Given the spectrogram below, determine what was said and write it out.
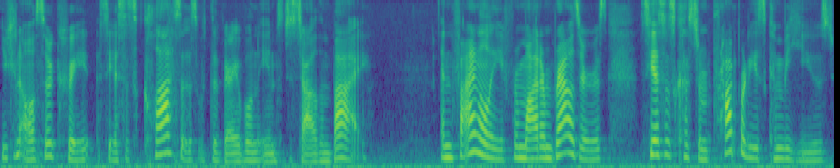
You can also create CSS classes with the variable names to style them by. And finally, for modern browsers, CSS custom properties can be used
